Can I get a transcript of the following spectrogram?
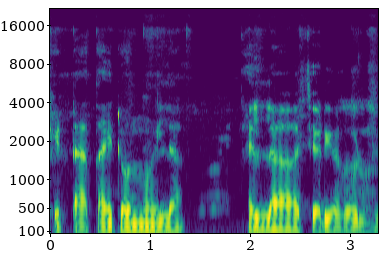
കിട്ടാത്തായിട്ടൊന്നുമില്ല. എല്ലാ ചെടികളും ഉണ്ട്.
